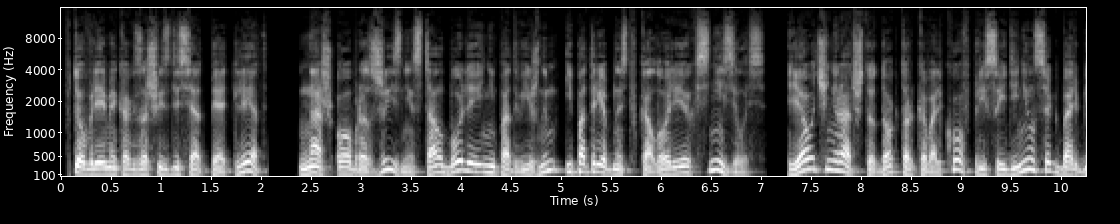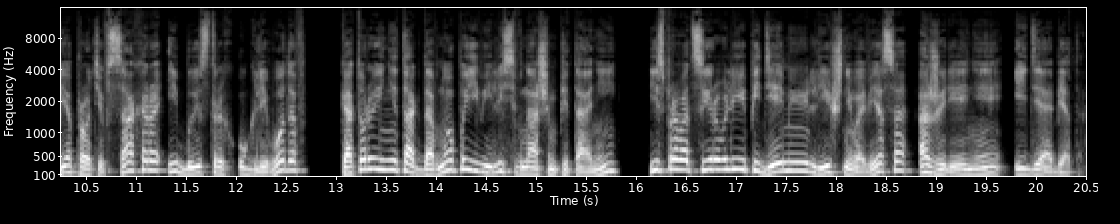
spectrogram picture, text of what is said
в то время как за 65 лет наш образ жизни стал более неподвижным и потребность в калориях снизилась. Я очень рад, что доктор Ковальков присоединился к борьбе против сахара и быстрых углеводов, которые не так давно появились в нашем питании и спровоцировали эпидемию лишнего веса, ожирения и диабета.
